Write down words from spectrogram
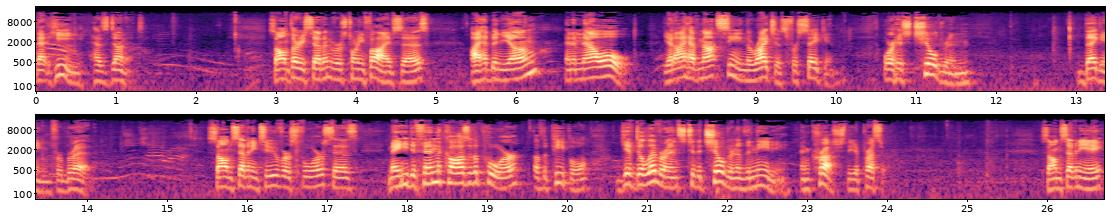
that he has done it. Psalm 37, verse 25 says, I have been young and am now old, yet I have not seen the righteous forsaken, or his children begging for bread. Psalm 72, verse 4 says, May he defend the cause of the poor, of the people, give deliverance to the children of the needy, and crush the oppressor. Psalm 78,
